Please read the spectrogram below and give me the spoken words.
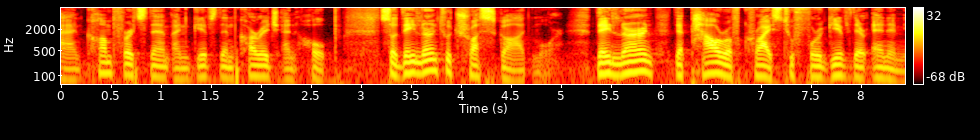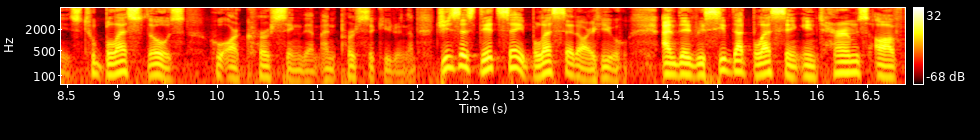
and comforts them and gives them courage and hope. So they learn to trust God more. They learn the power of Christ to forgive their enemies, to bless those who are cursing them and persecuting them. Jesus did say, Blessed are you. And they received that blessing in terms of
